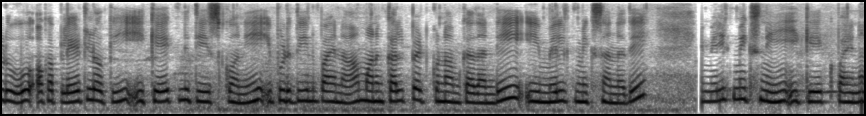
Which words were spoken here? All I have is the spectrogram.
ఇప్పుడు ఒక ప్లేట్లోకి ఈ కేక్ని తీసుకొని ఇప్పుడు దీనిపైన మనం కలిపి పెట్టుకున్నాం కదండి ఈ మిల్క్ మిక్స్ అన్నది. ఈ మిల్క్ మిక్స్ని ఈ కేక్ పైన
